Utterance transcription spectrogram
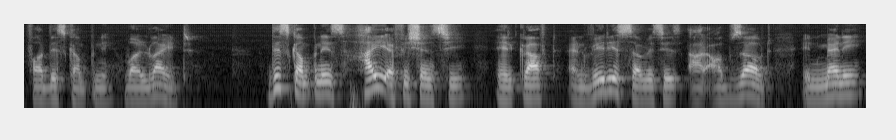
for this company worldwide. This company's high efficiency aircraft and various services are observed in many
